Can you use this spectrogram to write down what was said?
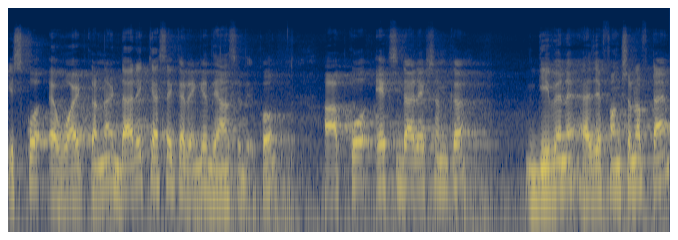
इसको अवॉइड करना डायरेक्ट कैसे करेंगे? ध्यान से देखो, आपको एक्स डायरेक्शन का गिवन है as a function of time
